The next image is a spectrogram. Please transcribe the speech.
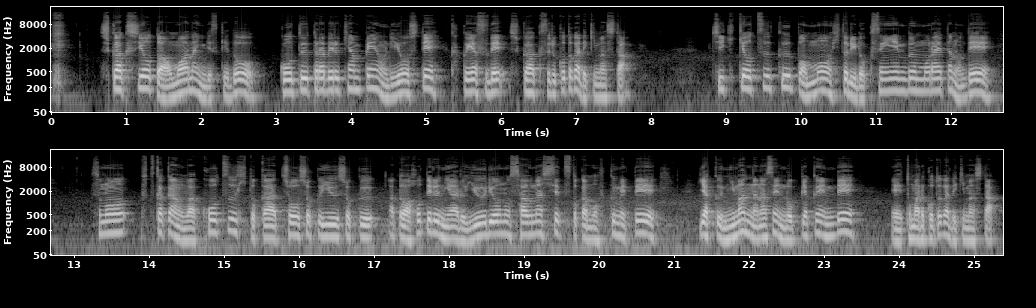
宿泊しようとは思わないんですけど GoTo トラベルキャンペーンを利用して格安で宿泊することができました。地域共通クーポンも1人6000円分もらえたので、その2日間は交通費とか朝食、夕食、あとはホテルにある有料のサウナ施設とかも含めて、約2万7600円で、えー泊まることができました。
